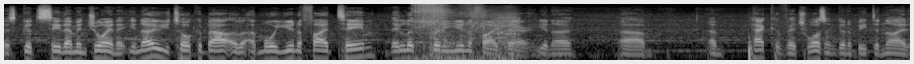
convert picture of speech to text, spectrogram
It's good to see them enjoying it. You know, you talk about a, a more unified team. They look pretty unified there, you know. Um, and Petkovic wasn't going to be denied.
